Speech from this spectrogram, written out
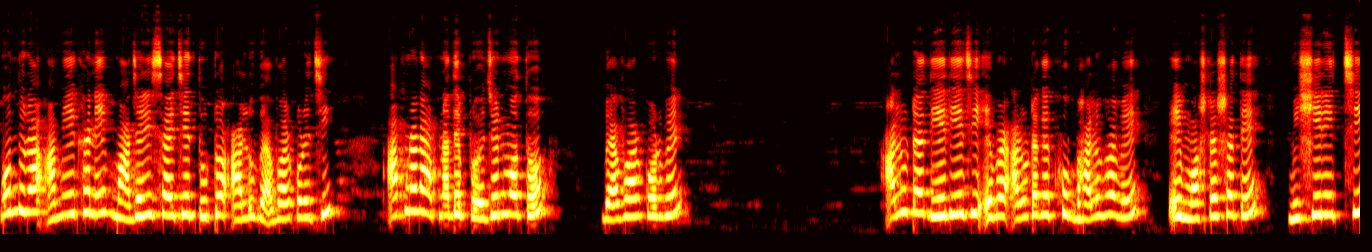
বন্ধুরা, আমি এখানে মাঝারি সাইজের দুটো আলু ব্যবহার করেছি। আপনারা আপনাদের প্রয়োজন মতো ব্যবহার করবেন। আলুটা দিয়ে দিয়েছি, এবার আলুটাকে খুব ভালোভাবে এই মশলার সাথে মিশিয়ে নিচ্ছি।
